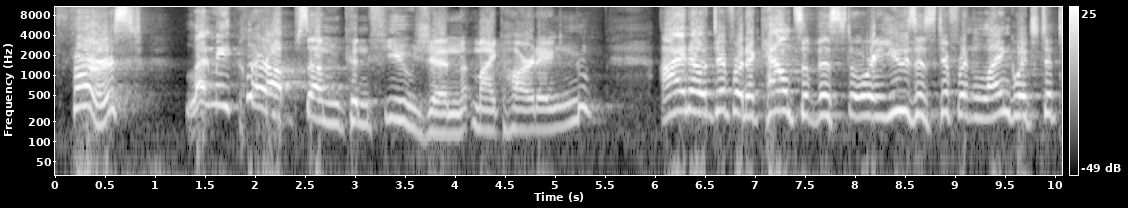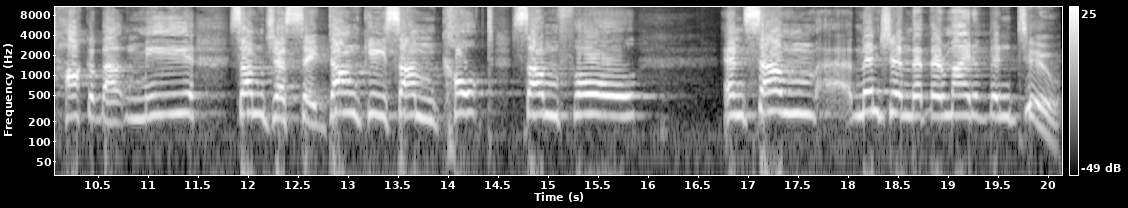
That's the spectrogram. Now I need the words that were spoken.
First, let me clear up some confusion, Mike Harding. I know different accounts of this story uses different language to talk about me. Some just say donkey, some colt, some foal, and some uh, mention that there might have been two.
